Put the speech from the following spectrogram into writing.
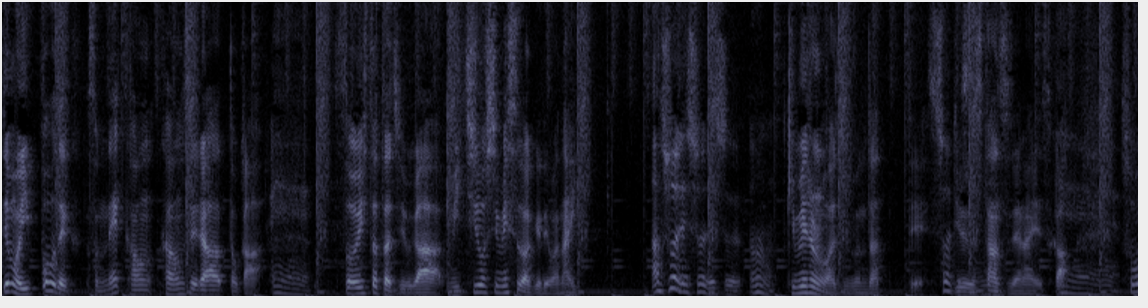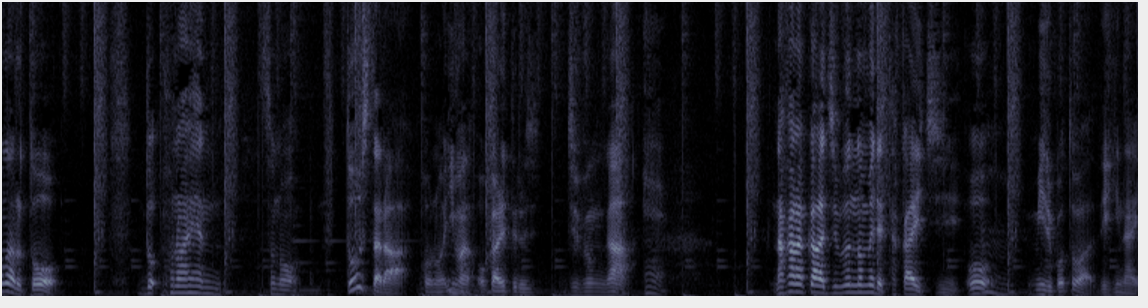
でも一方でその、ね、カウンカウンセラーとかええ。そういう人たちが道を示すわけではない。あそうですそうです。うん。決めるのは自分だっていそうスタンスじゃないですか。ええ。そうなるとどこの辺そのどうしたらこの今うん置かれてる自分が、えなかなか自分の目で高い位置えをうん。見ることはできない、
